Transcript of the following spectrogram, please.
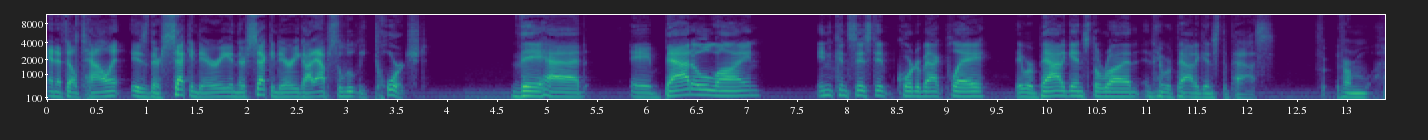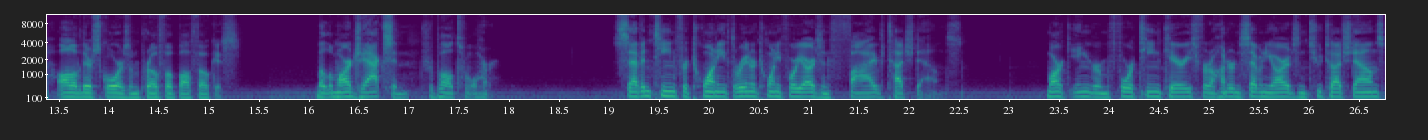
NFL talent is their secondary, and their secondary got absolutely torched. They had a bad O line inconsistent quarterback play. They were bad against the run and they were bad against the pass from all of their scores on Pro Football Focus. But Lamar Jackson for Baltimore 17 for 20, 324 yards, and five touchdowns. Mark Ingram, 14 carries for 107 yards and two touchdowns.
